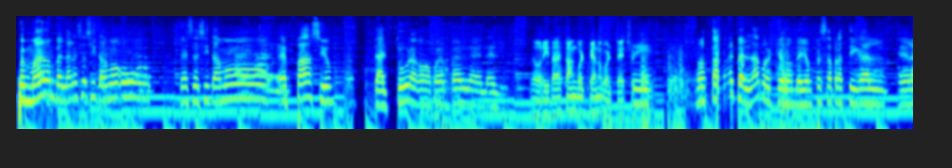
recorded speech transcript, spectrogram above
Pues mano, en verdad necesitamos un necesitamos espacio de altura, como pueden ver el Ahorita estaban golpeando con el techo. Sí. No está mal, ¿verdad? Porque donde yo empecé a practicar era...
